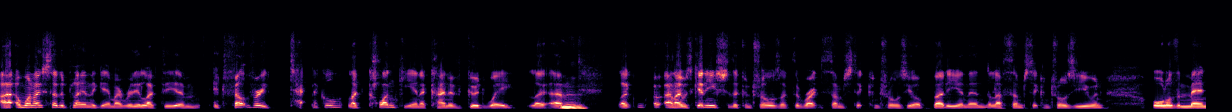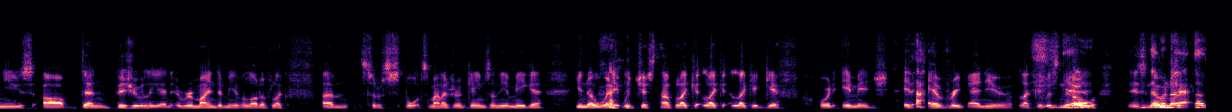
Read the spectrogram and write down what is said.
I, when I started playing the game, I really liked the. Um, it felt very technical, like clunky in a kind of good way. Like, um, mm. Like, and I was getting used to the controls. Like the right thumbstick controls your buddy, and then the left thumbstick controls you, and all of the menus are done visually. And it reminded me of a lot of like, f- um, sort of sports management games on the Amiga. You know, when it would just have like, like, like a GIF or an image in every menu. Like there was no, yeah. there's there no, no, text. no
